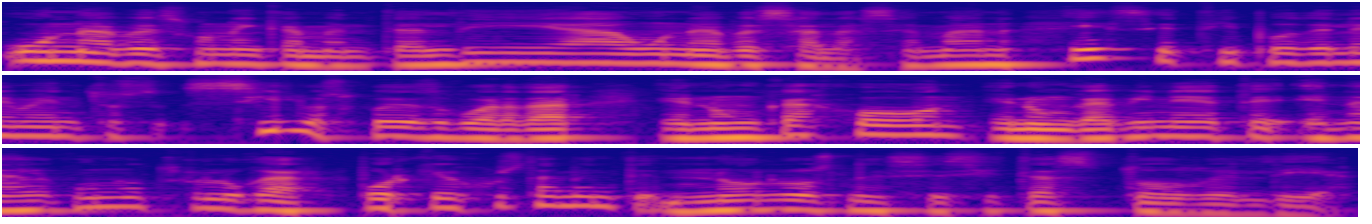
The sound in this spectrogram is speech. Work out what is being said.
una vez únicamente al día, una vez a la semana. Ese tipo de elementos sí los puedes guardar en un cajón, en un gabinete, en algún otro lugar, porque justamente no los necesitas todo el día.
